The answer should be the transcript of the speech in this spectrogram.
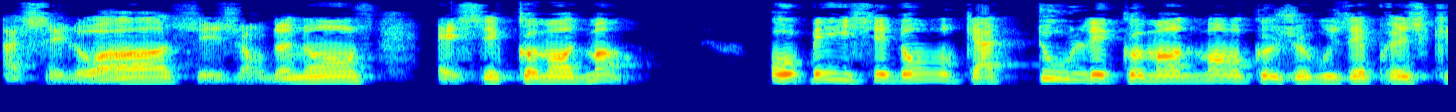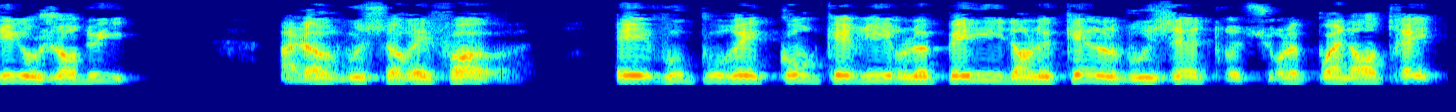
à ses lois, ses ordonnances et ses commandements. Obéissez donc à tous les commandements que je vous ai prescrits aujourd'hui. Alors vous serez forts, et vous pourrez conquérir le pays dans lequel vous êtes sur le point d'entrer,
